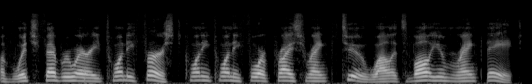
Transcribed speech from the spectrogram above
of which February 21, 2024 price ranked 2 while its volume ranked 8.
